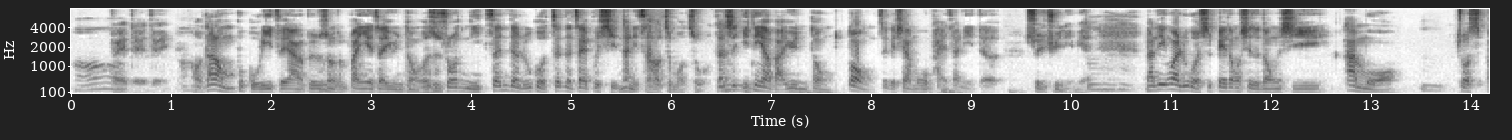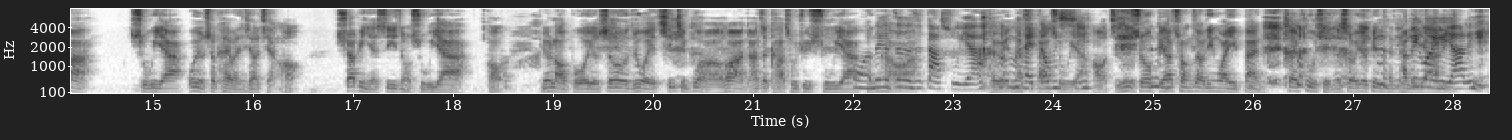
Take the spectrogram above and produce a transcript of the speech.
哦，对对对，哦哦，当然我们不鼓励这样，不是说什么半夜在运动，而是说你真的如果真的再不行，那你只好这么做，但是一定要把运动动这个项目排在你的顺序里面。那另外，如果是被动式的东西，按摩、嗯做 SPA、舒压，我有时候开玩笑讲哦，shopping 也是一种舒压哦。比如老婆有时候如果心情不好的话，拿着卡出去舒压，那个真的是。大舒压，对，那是大舒压，哦，只是说不要创造另外一半 在付钱的时候又变成他的另外。一个压力。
